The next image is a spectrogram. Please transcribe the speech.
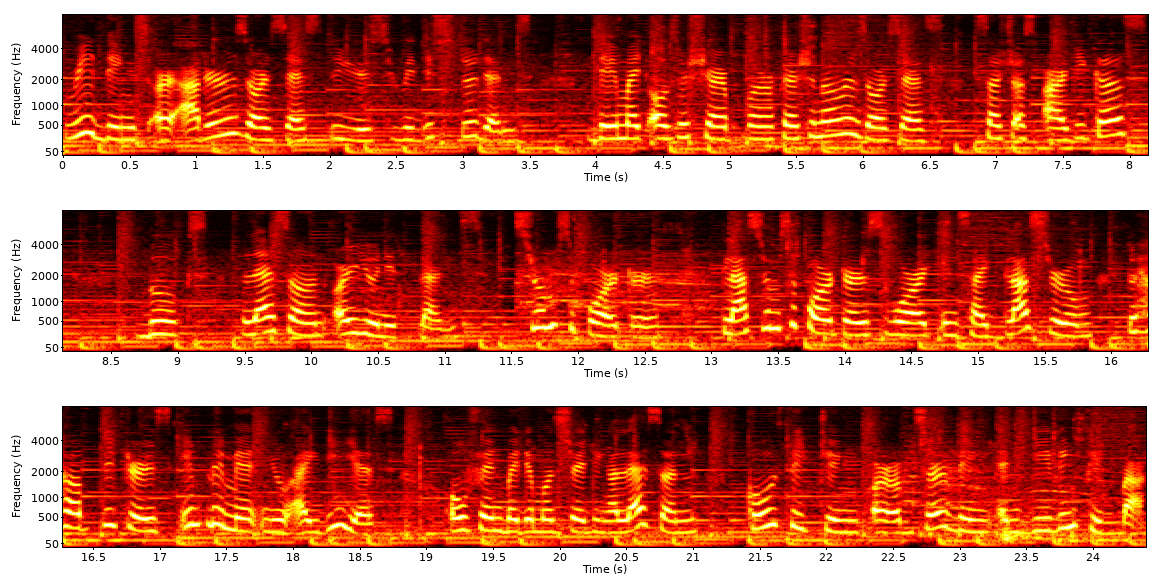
readings, or other resources to use with the students. They might also share professional resources such as articles, books, lesson, or unit plans. Classroom supporter. Classroom supporters work inside classroom to help teachers implement new ideas, often by demonstrating a lesson, co-teaching, or observing and giving feedback.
